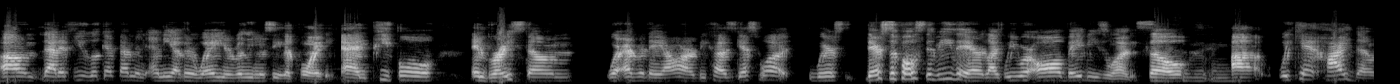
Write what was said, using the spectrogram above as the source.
um, that if you look at them in any other way, you're really missing the point. And people embrace them wherever they are because guess what? We're they're supposed to be there. Like we were all babies once. So uh, we can't hide them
